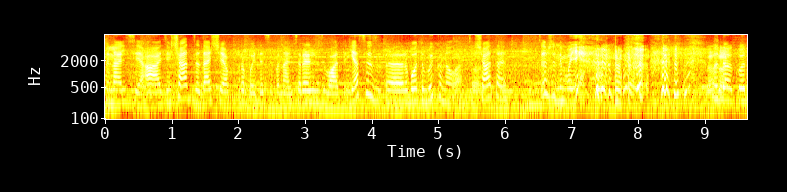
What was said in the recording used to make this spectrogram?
пенальті, а дівчат задача пробити ці пенальті, реалізувати. Я свою е, роботу виконала. Дівчата це вже не моє. На жаль, Отак от.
